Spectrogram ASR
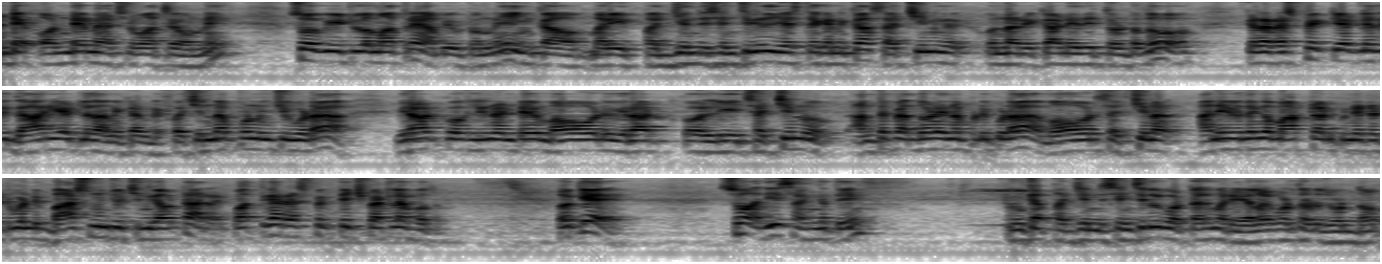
అంటే వన్ డే మ్యాచ్లు మాత్రమే ఉన్నాయి. సో వీటిలో మాత్రం యాభై ఒకటి ఉన్నాయి. ఇంకా మరి పద్దెనిమిది సెంచరీలు చేస్తే కనుక సచిన్ ఉన్న రికార్డ్ ఏదైతే ఉంటుందో ఇక్కడ రెస్పెక్ట్ ఇవ్వట్లేదు గారి ఇవ్వట్లేదు అనకండి. చిన్నప్పటి నుంచి కూడా విరాట్ కోహ్లీని అంటే మావాడు విరాట్ కోహ్లీ సచిన్ అంత పెద్దోడైనప్పటికీ కూడా మావాడు సచిన్ అనే విధంగా మాట్లాడుకునేటటువంటి భాష నుంచి వచ్చింది కాబట్టి ఆ కొత్తగా రెస్పెక్ట్ తెచ్చి పెట్టలేకపోతాం. ఓకే సో అది సంగతి. ఇంకా పద్దెనిమిది సెంచరీలు కొట్టాలి. మరి ఎలా కొడతాడో చూద్దాం.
